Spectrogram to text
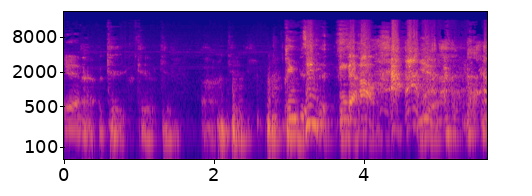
Yeah. Uh, okay, okay, okay. Uh, okay. King in the house. Yeah.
